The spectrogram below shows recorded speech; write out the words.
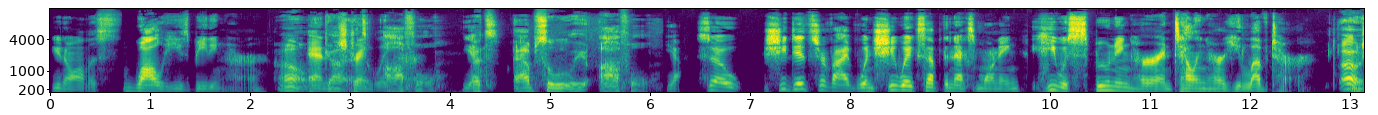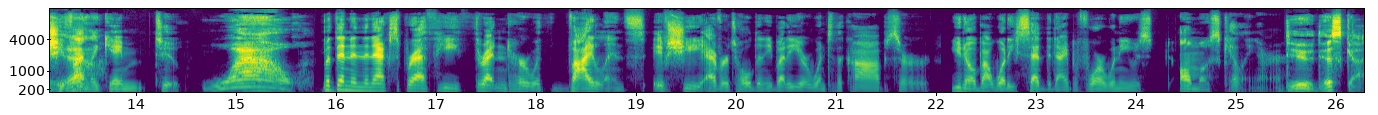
you know all this while he's beating her. Oh, And God, strangling That's her. awful. Yeah. That's absolutely awful. Yeah. So she did survive. When she wakes up the next morning, he was spooning her and telling her he loved her. Oh, when she yeah. finally came to. Wow. But then in the next breath, he threatened her with violence if she ever told anybody or went to the cops or, you know, about what he said the night before when he was almost killing her. Dude, this guy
